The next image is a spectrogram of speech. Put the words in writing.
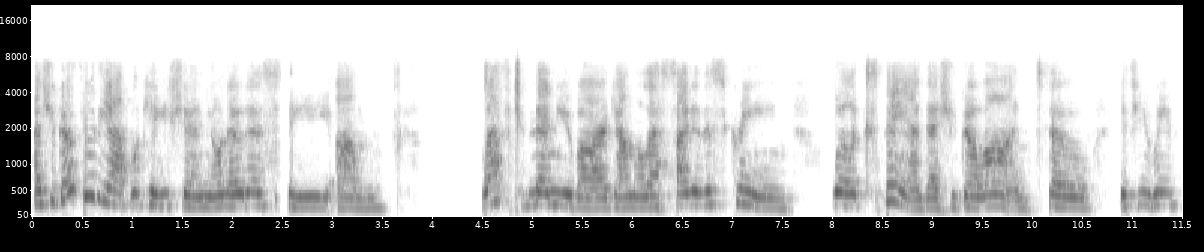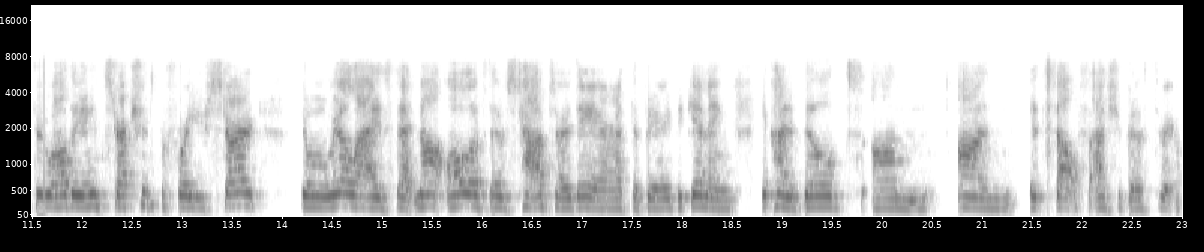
As you go through the application, you'll notice the um, left menu bar down the left side of the screen will expand as you go on. So if you read through all the instructions before you start, you'll realize that not all of those tabs are there at the very beginning. It kind of builds um, on itself as you go through.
